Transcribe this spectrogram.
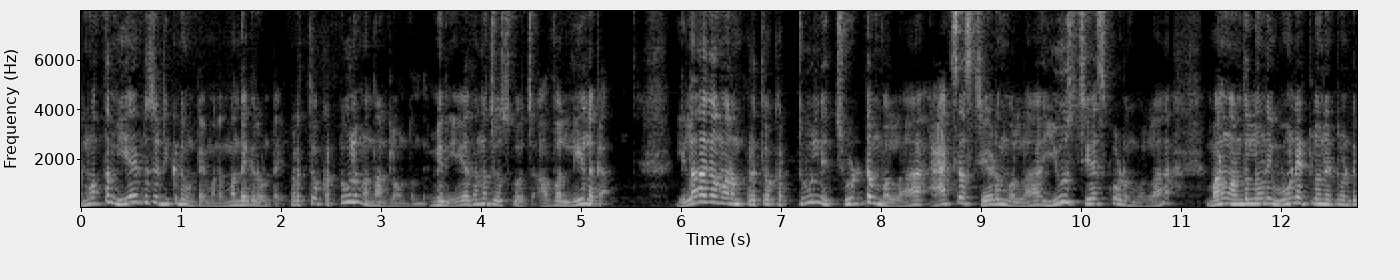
మొత్తం ఏ టు సెట్ ఇక్కడే ఉంటాయి మనం మన దగ్గర ఉంటాయి. ప్రతి ఒక్క టూల్ మన దాంట్లో ఉంటుంది. మీరు ఏదైనా చూసుకోవచ్చు. అవ్వలీలగా ఇలాగ మనం ప్రతి ఒక్క టూల్ని చూడడం వల్ల యాక్సెస్ చేయడం వల్ల యూజ్ చేసుకోవడం వల్ల మనం అందులోని ఓనెట్లో ఉన్నటువంటి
